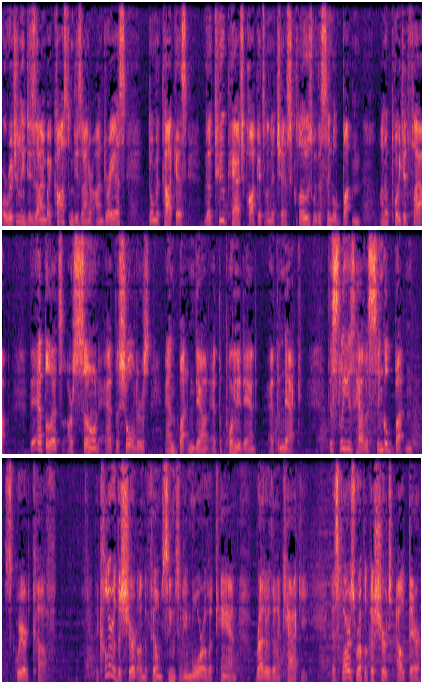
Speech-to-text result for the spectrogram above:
Originally designed by costume designer Andreas Domitakis, the two patch pockets on the chest close with a single button on a pointed flap. The epaulets are sewn at the shoulders and buttoned down at the pointed end at the neck. The sleeves have a single button squared cuff. The color of the shirt on the film seems to be more of a tan rather than a khaki. As far as replica shirts out there,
